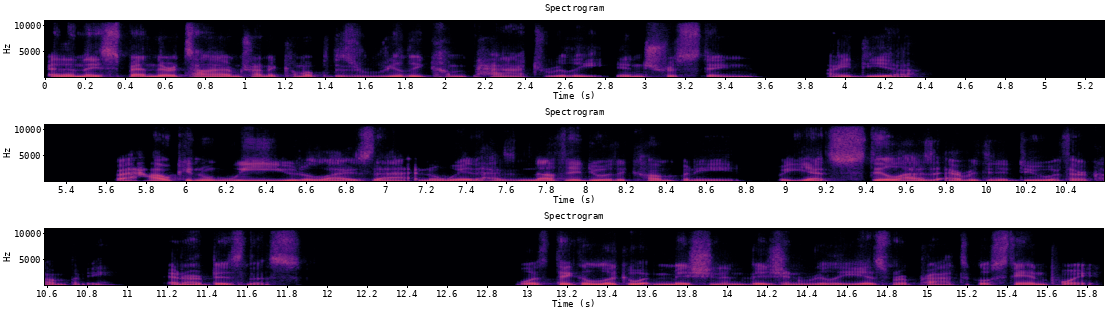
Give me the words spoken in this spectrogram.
And then they spend their time trying to come up with this really compact, really interesting idea. But how can we utilize that in a way that has nothing to do with the company, but yet still has everything to do with our company and our business? Let's take a look at what mission and vision really is from a practical standpoint.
